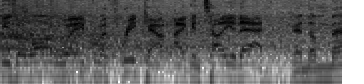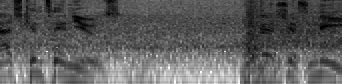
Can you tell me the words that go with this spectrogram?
He's a long way from a three count, I can tell you that. And the match continues. Vicious knee.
